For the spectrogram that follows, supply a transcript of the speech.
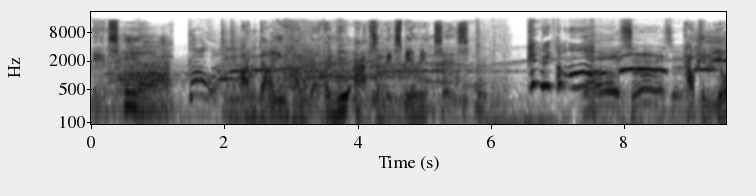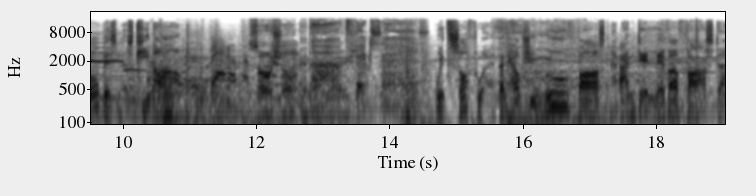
It's here. Go! Undying hunger for new apps and experiences. Henry, come on! Cloud services. How can your business keep up? Better Social integration. With software that helps you move fast and deliver faster.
